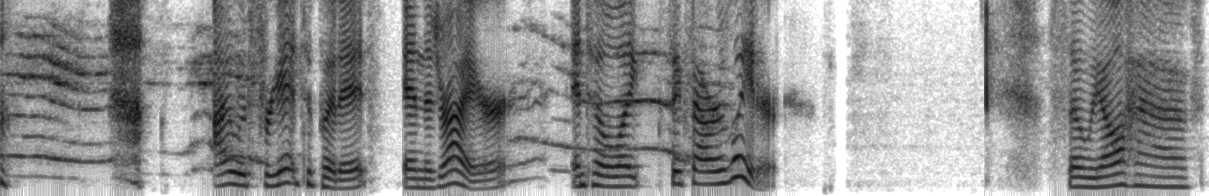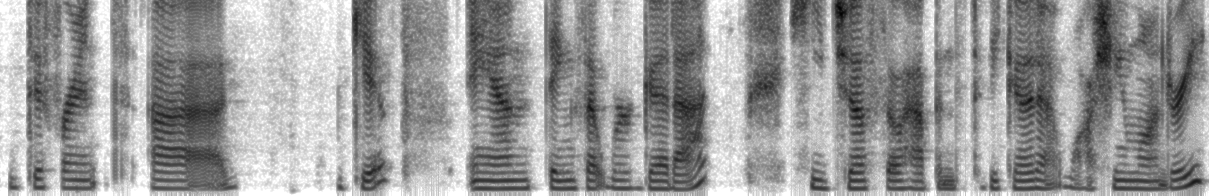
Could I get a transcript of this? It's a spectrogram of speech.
I would forget to put it in the dryer until like six hours later. So we all have different uh, gifts and things that we're good at. He just so happens to be good at washing laundry.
